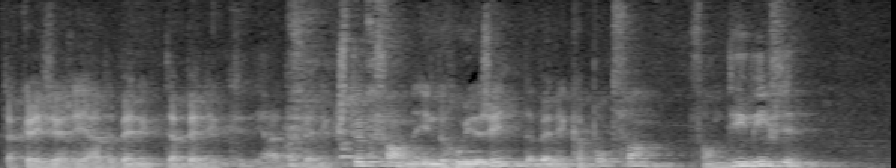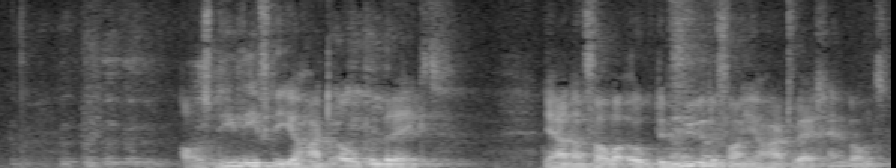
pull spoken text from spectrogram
dan kun je zeggen, ja, daar ben ik, daar ben ik, ja, daar ben ik stuk van, in de goede zin. Daar ben ik kapot van. Van die liefde. Als die liefde je hart openbreekt, ja, dan vallen ook de muren van je hart weg. Hè? Want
